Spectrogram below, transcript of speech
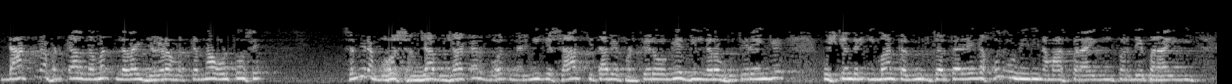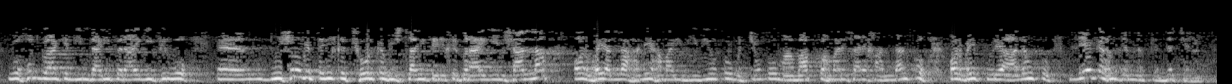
ڈانٹنا پھٹکار دمت لڑائی جھگڑا مت کرنا عورتوں سے۔ سمجھے نا بہت سمجھا بجھا کر، بہت نرمی کے ساتھ کتابیں پڑھتے رہو گے، دل نرم ہوتے رہیں گے، اس کے اندر ایمان کا دور اترتا رہے گا، خود وہ بیوی نماز پر آئے گی، پردے پر آئے گی، وہ خود گوا کے دینداری پر آئے گی، پھر وہ دوسروں کے طریقے چھوڑ کر بھی اسلامی طریقے پر آئے گی انشاءاللہ۔ اور بھائی اللہ نے ہماری بیویوں کو، بچوں کو، ماں باپ کو، ہمارے سارے خاندان کو، اور بھائی پورے عالم کو لے کر ہم جنت کے اندر چلیں۔ گے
